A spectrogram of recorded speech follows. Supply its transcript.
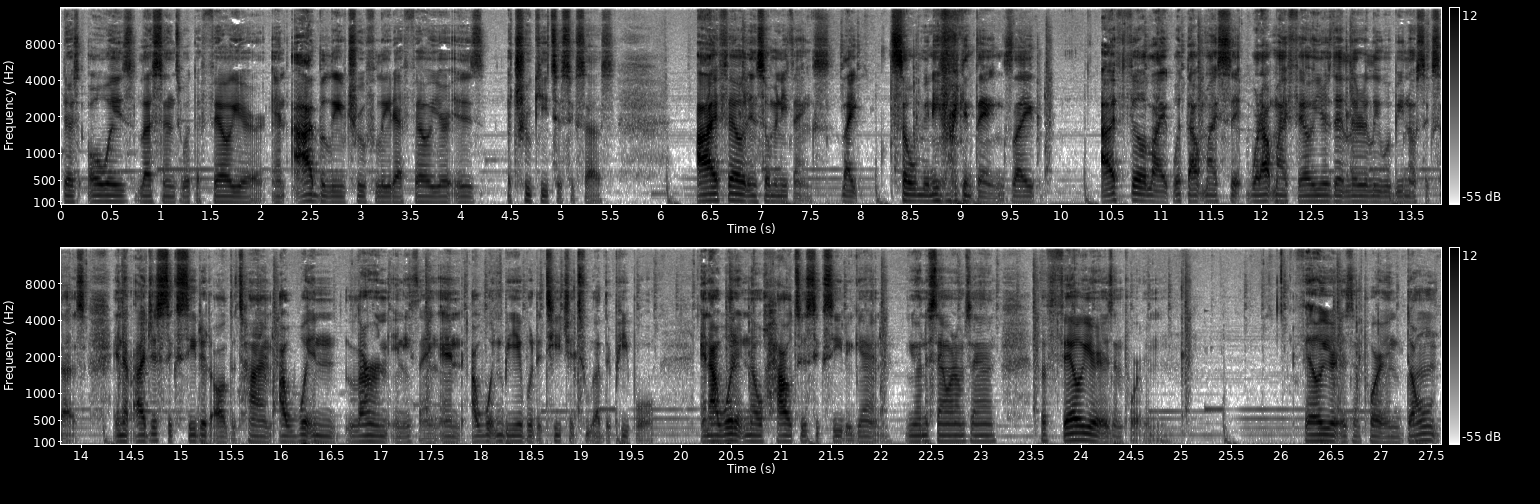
There's always lessons with a failure. And I believe truthfully that failure is a true key to success. I failed in so many things. Like so many freaking things. Like I feel like without my without my failures, there literally would be no success. And if I just succeeded all the time, I wouldn't learn anything, and I wouldn't be able to teach it to other people, and I wouldn't know how to succeed again. You understand what I'm saying? But failure is important. Failure is important. Don't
